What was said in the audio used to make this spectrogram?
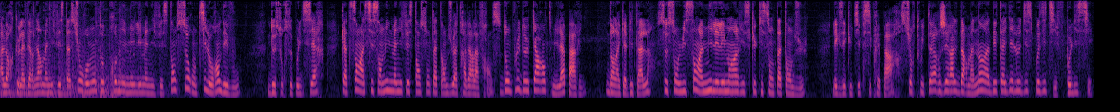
Alors que la dernière manifestation remonte au 1er mai, les manifestants seront-ils au rendez-vous? De sources policières, 400 à 600 000 manifestants sont attendus à travers la France, dont plus de 40 000 à Paris. Dans la capitale, ce sont 800 à 1000 éléments à risque qui sont attendus. L'exécutif s'y prépare. Sur Twitter, Gérald Darmanin a détaillé le dispositif policier.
